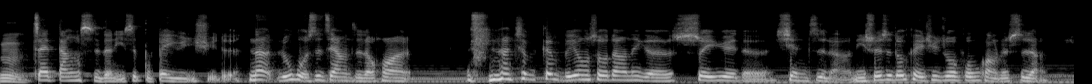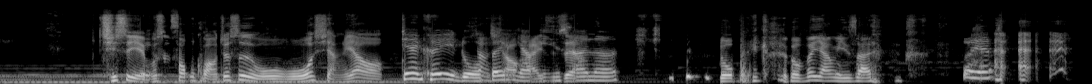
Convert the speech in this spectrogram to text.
嗯，在当时的你是不被允许的。那如果是这样子的话，那就更不用受到那个岁月的限制了。你随时都可以去做疯狂的事啊。其实也不是疯狂，就是我我想要 现在可以裸奔阳明山呢？裸奔裸奔阳明山，对呀。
